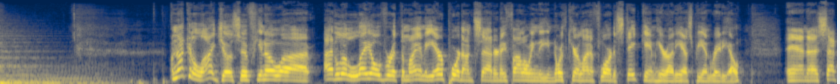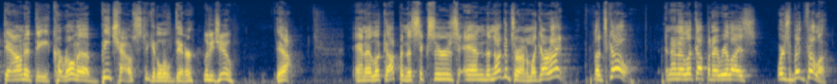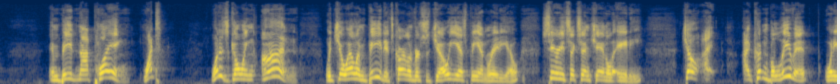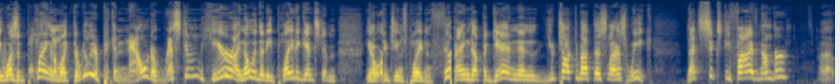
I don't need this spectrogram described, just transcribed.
I'm not going to lie, Joseph. You know, uh, I had a little layover at the Miami airport on Saturday following the North Carolina Florida State game here on ESPN Radio. And I sat down at the Corona Beach House to get a little dinner. Look at you. Yeah. And I look up and the Sixers and the Nuggets are on. I'm like, all right, let's go. And then I look up and I realize, where's the big fella? Embiid not playing. What? What is going on? With Joel Embiid. It's Carlin versus Joe, ESPN Radio, Sirius XM Channel 80. Joe, I, I couldn't believe it when he wasn't playing, and I'm like, they're really picking now to rest him here? I know that he played against him, you know, two teams played in banged up again, and you talked about this last week. That 65 number, uh,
